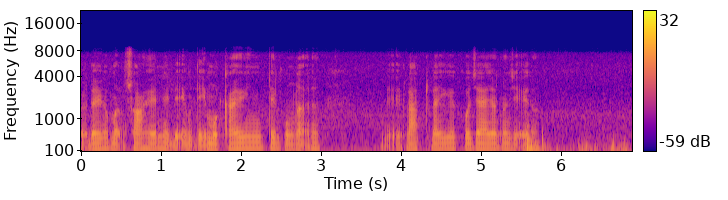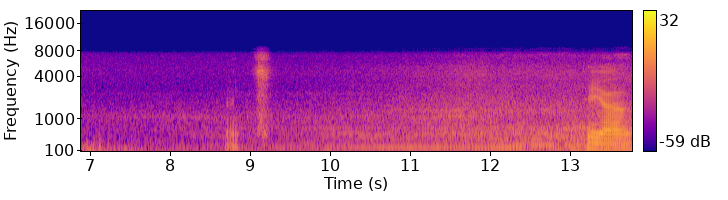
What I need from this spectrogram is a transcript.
ở đây các bạn xóa hết này để để một cái trên cùng lại thôi. Để lát lấy cái cô da cho nó dễ thôi. Đấy. thì uh,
